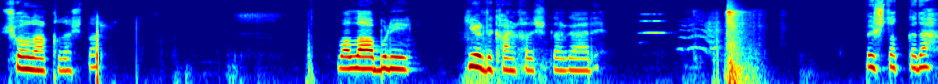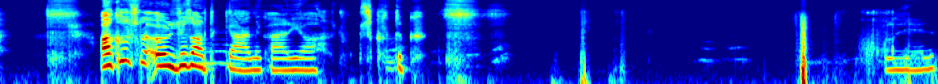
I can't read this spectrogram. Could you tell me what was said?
Şöyle arkadaşlar. Vallahi buraya girdik arkadaşlar gari. 5 dakikada. Arkadaşlar öleceğiz artık yani gar ya. Çok sıkıldık. Ölelim.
